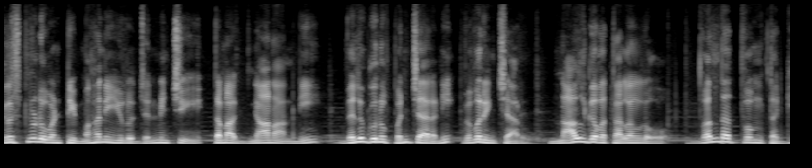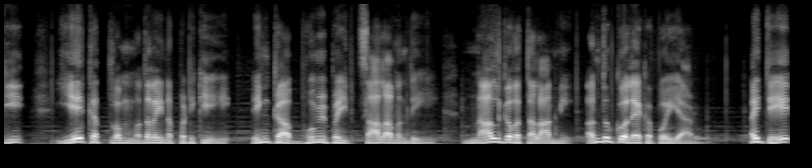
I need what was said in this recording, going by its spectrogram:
కృష్ణుడు వంటి మహనీయులు జన్మించి తమ జ్ఞానాన్ని వెలుగును పంచారని వివరించారు. నాల్గవ తలంలో ద్వంద్వత్వం తగ్గి ఏకత్వం మొదలైనప్పటికీ ఇంకా భూమిపై చాలామంది నాల్గవ తలాన్ని అందుకోలేకపోయారు. అయితే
